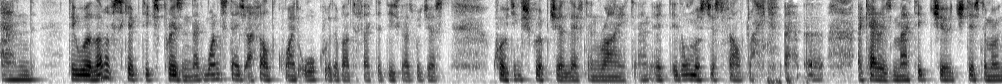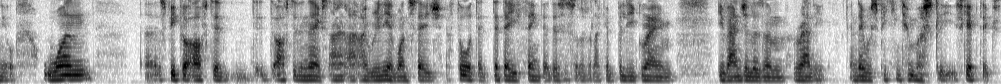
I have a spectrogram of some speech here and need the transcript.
and there were a lot of skeptics present. At one stage, I felt quite awkward about the fact that these guys were just quoting scripture left and right, and it, it almost just felt like a, a charismatic church testimonial. One uh, speaker after after the next, I, I really at one stage thought that, that they think that this is sort of like a Billy Graham evangelism rally, and they were speaking to mostly skeptics.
